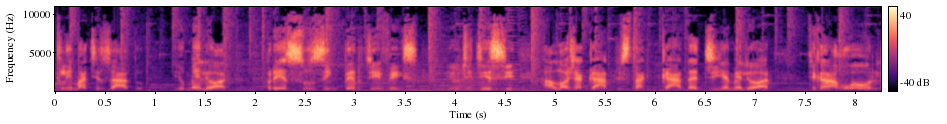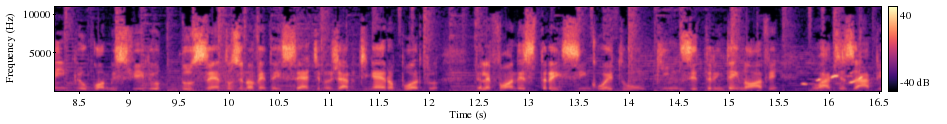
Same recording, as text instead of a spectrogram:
climatizado. E o melhor, preços imperdíveis. Eu te disse, a loja Gato está cada dia melhor. Fica na rua Olímpio Gomes Filho, 297, no Jardim Aeroporto. Telefones 3581 1539, WhatsApp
